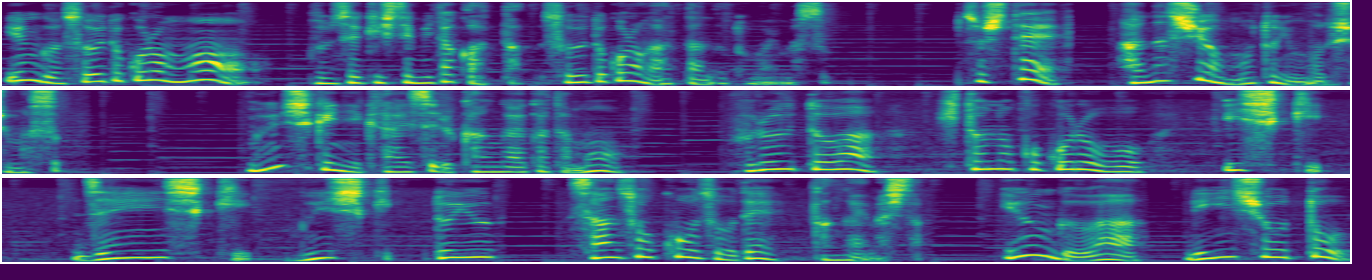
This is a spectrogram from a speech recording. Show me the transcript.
ユングはそういうところも分析してみたかった。そういうところがあったんだと思います。そして話を元に戻します。無意識に対する考え方もフロイトは人の心を意識全意識無意識という三層構造で考えました。ユングは臨床と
